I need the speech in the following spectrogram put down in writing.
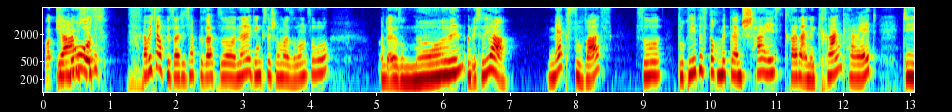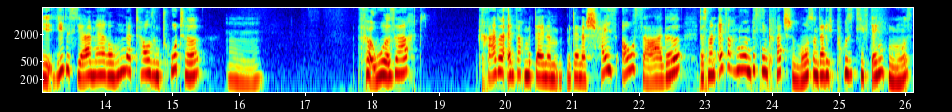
was hier Ja, habe ich, los? hab ich, hab ich auch gesagt. Ich habe gesagt, so, ne, ging's dir schon mal so und so? Und er so, nein. Und ich so, ja, merkst du was? So, du redest doch mit deinem Scheiß gerade eine Krankheit, die jedes Jahr mehrere hunderttausend Tote verursacht. Gerade einfach mit deinem, mit deiner scheiß Aussage, dass man einfach nur ein bisschen quatschen muss und dadurch positiv denken muss.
